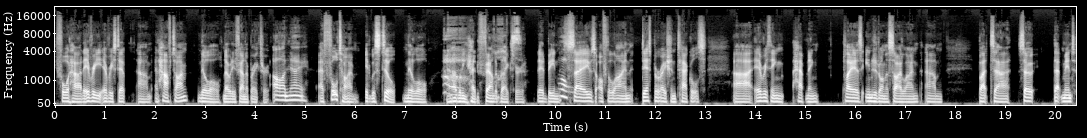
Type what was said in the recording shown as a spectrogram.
fought hard every every step. Um, at halftime, nil all. Nobody had found a breakthrough. Oh, no. At full time, it was still nil all. Nobody had found a breakthrough. There'd been oh. saves off the line, desperation tackles, uh, everything happening players injured on the sideline. Um, but uh, so that meant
